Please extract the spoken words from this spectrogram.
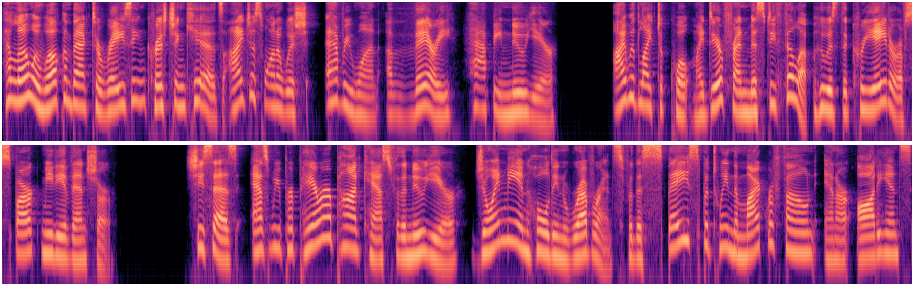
Hello and welcome back to Raising Christian Kids. I just want to wish everyone a very happy new year. I would like to quote my dear friend Misty Phillip, who is the creator of Spark Media Venture. She says, As we prepare our podcast for the new year, join me in holding reverence for the space between the microphone and our audience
